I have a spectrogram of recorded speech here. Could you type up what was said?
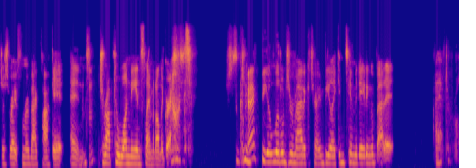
just right from her back pocket and Mhm. drop to one knee and slam it on the ground. she's gonna Okay. be a little dramatic, try and be like intimidating about it. I have to roll,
